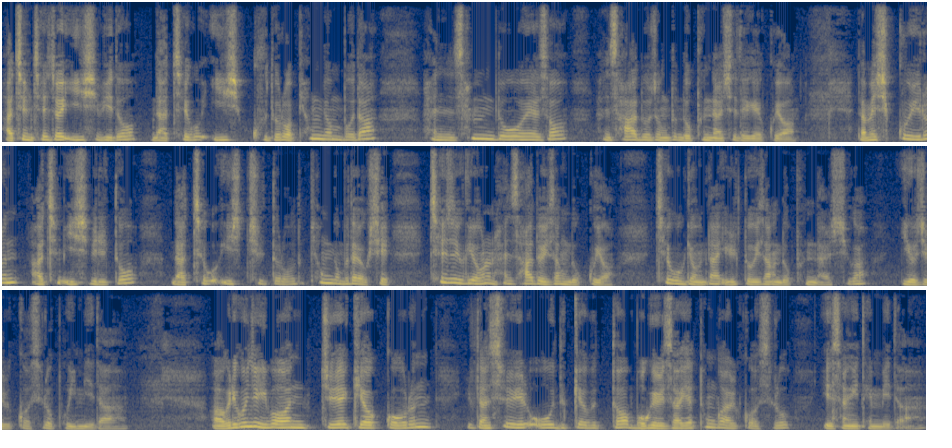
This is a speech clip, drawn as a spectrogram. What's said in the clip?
아침 최저 22도, 낮 최고 29도로 평년보다 한 3도에서 한 4도 정도 높은 날씨 되겠고요. 그다음에 19일은 아침 21도, 낮 최고 27도로 평년보다 역시 최저 기온은 한 4도 이상 높고요. 최고 기온도 한 1도 이상 높은 날씨가 이어질 것으로 보입니다. 어, 그리고 이제 이번 주에 기업고울은 일단 수요일 오후 늦게부터 목요일 사이에 통과할 것으로 예상이 됩니다.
